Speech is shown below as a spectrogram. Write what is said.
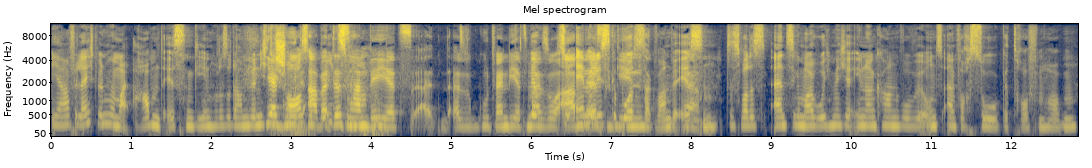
ja, vielleicht, wenn wir mal Abendessen gehen oder so, da haben wir nicht Ja die Chance. gut, aber Bild das haben wir jetzt, äh, also gut, wenn wir jetzt Wir- mal so zu Abendessen Emilys gehen. Geburtstag waren wir Ja. essen. Das war das einzige Mal, wo ich mich erinnern kann, wo wir uns einfach so getroffen haben.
